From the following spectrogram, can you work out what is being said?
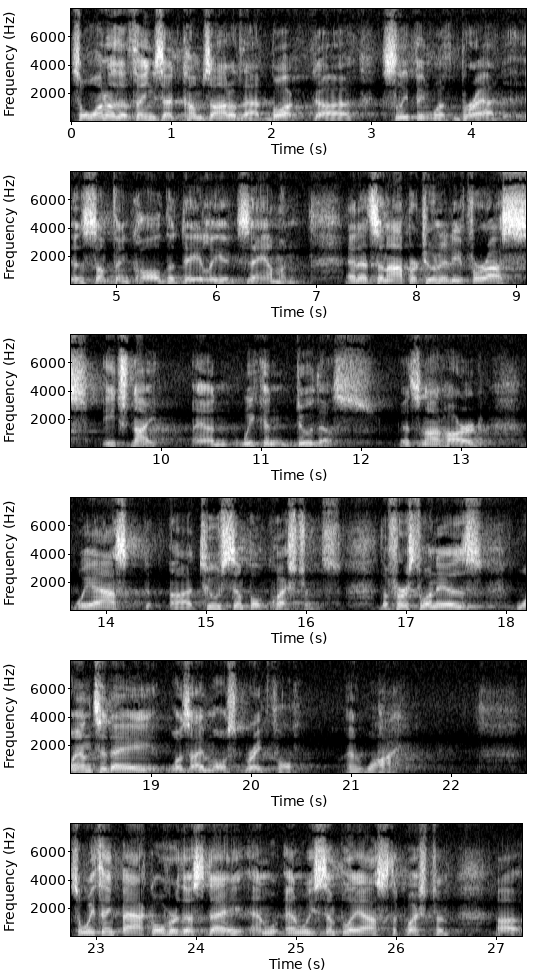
So, one of the things that comes out of that book, uh, Sleeping with Bread, is something called the Daily Examen. And it's an opportunity for us each night. And we can do this, it's not hard. We ask uh, two simple questions. The first one is When today was I most grateful and why? So we think back over this day and, and we simply ask the question uh,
